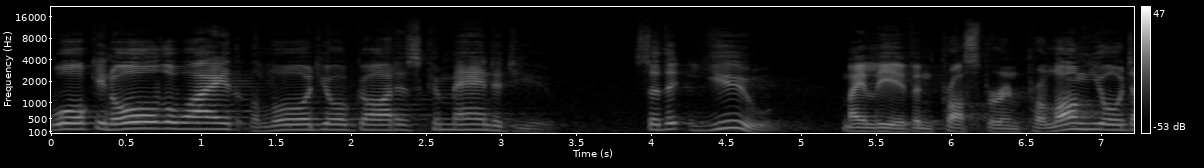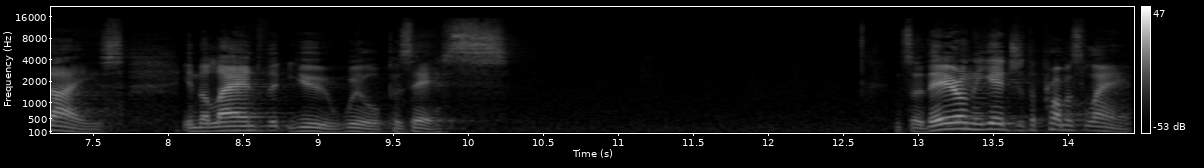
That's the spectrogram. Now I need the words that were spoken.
Walk in all the way that the Lord your God has commanded you, so that you may live and prosper and prolong your days in the land that you will possess. And so, there on the edge of the promised land,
